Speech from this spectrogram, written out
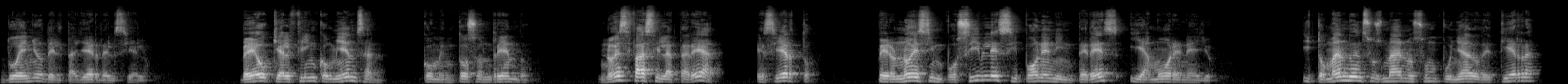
dueño del taller del cielo. Veo que al fin comienzan, comentó sonriendo. No es fácil la tarea, es cierto, pero no es imposible si ponen interés y amor en ello. Y tomando en sus manos un puñado de tierra,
